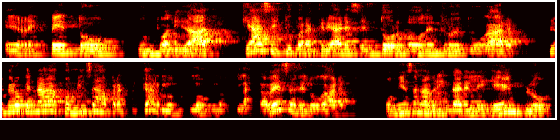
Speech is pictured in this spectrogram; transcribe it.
eh, respeto, puntualidad, ¿qué haces tú para crear ese entorno dentro de tu hogar? Primero que nada comienzas a practicar las cabezas del hogar, comienzan a brindar el ejemplo,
